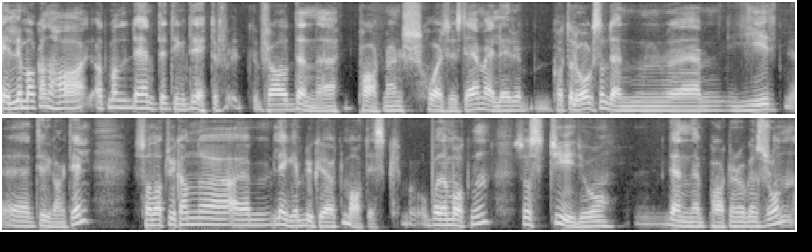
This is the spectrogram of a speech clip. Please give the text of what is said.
Eller man kan ha at man henter ting direkte fra denne partnerens HR-system eller katalog som den eh, gir eh, tilgang til, sånn at vi kan legge inn brukere automatisk. Og på den måten så styrer jo denne partnerorganisasjonen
